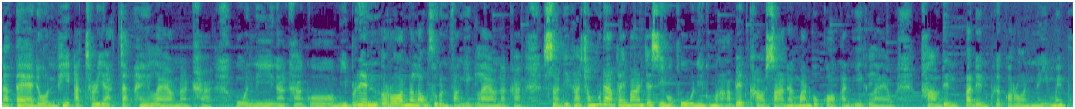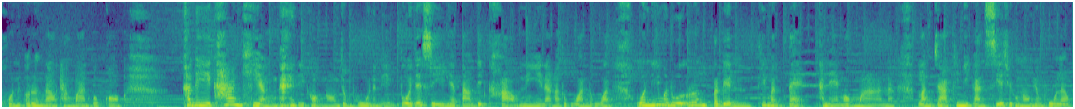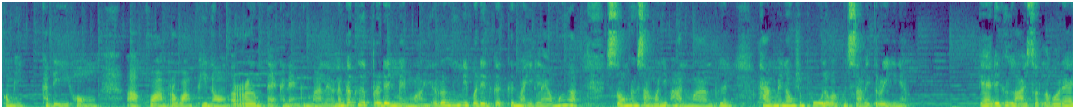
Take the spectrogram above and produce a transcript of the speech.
นาแต่โดนพี่อัจฉริยะจัดให้แล้วนะคะ วันนี้นะคะก็มีประเด็นร้อนมาเล่าสู่กันฟังอีกแล้วนะคะ สวัสดีค่ะ ช่องมุดาไกลบ้านเจสีของภูวันนี้ก็มาอัปเดตข่าวสารทางบ้านกกอกกันอีกแล้ว ข่าวเด่นประเด็นเผือกร้อนนี้ไม่พ้นเรื่องราวทางบ้านกกอก คดีข้างเคียงคดีของน้องชมพู่นั่นเอง ตัวเจ๊สีเนี่ยตามติดข่าวนี้นะคะ ทุกวันทุกวัน วันนี้มาดูเรื่องประเด็นที่มันแตกแขนงออกมานะหลังจากที่มีการเสียชีวิตของน้องชมพู่แล้วก็มีคดีของอความระหว่างพี่น้องเริ่มแตกแขนงขึ้นมาแล้ว นั่นก็คือประเด็นใหม่ๆ เรื่องนี้มีประเด็นเกิดขึ้นมาอีกแล้วเมื่อ2-3ถึงวันที่ผ่านมาเพื่อนทางแม่น้องชมพู่หรือว่าคุณสาวิตรีเนี่ย แกได้ขึ้นไลฟ์สดแล้วก็ได้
